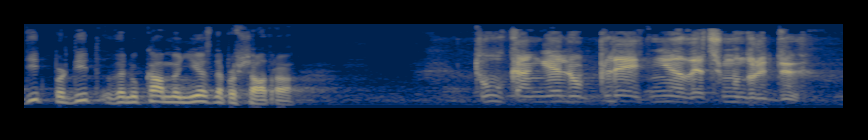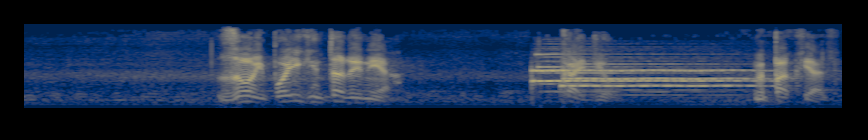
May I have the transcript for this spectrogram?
ditë për ditë dhe nuk ka më njerëz nëpër fshatra. Tu ka ngelur pleqtë një dhe çmenduri dy. Zonjë, po ikën tërë rinia. Ka idiot. Me pak fjalë.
